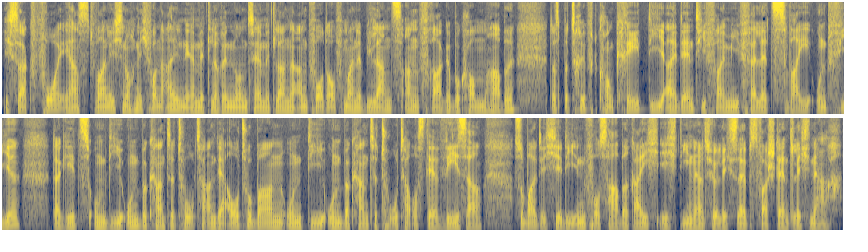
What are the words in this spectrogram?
Ich sag vorerst, weil ich noch nicht von allen Ermittlerinnen und Ermittlern eine Antwort auf meine Bilanzanfrage bekommen habe. Das betrifft konkret die Identify Me Fälle 2 und 4. Da geht's um die unbekannte Tote an der Autobahn und die unbekannte Tote aus der Weser. Sobald ich hier die Infos habe, reiche ich die natürlich selbstverständlich nach.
